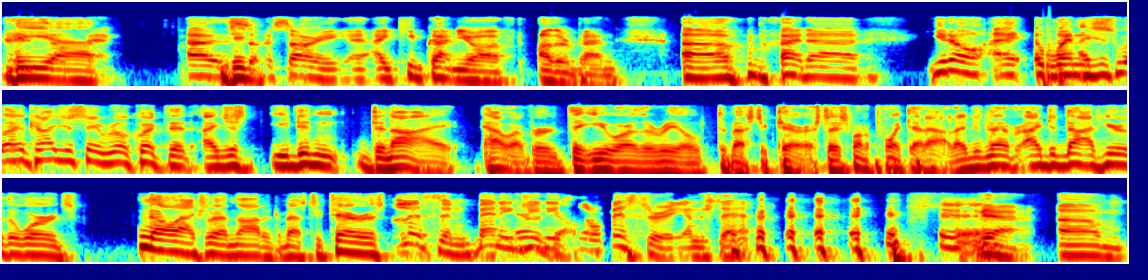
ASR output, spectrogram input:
The uh, uh, did, so, sorry, I keep cutting you off, other Ben. Uh, but uh, you know, I when I just can I just say real quick that I just you didn't deny, however, that you are the real domestic terrorist. I just want to point that out. I did never, I did not hear the words. No, actually, I'm not a domestic terrorist. Listen, Benny G needs a little mystery. Understand? yeah. yeah. Um,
